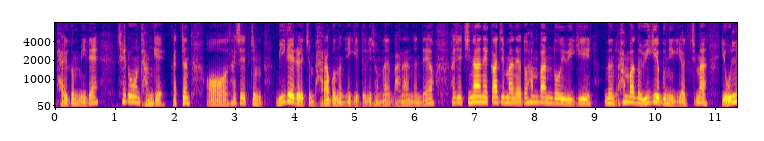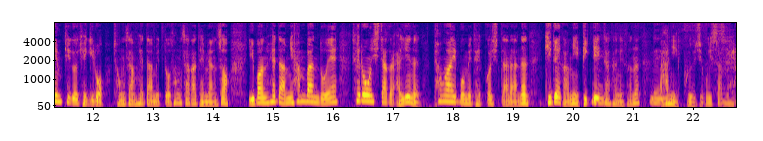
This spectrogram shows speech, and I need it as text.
밝은 미래, 새로운 단계 같은 어 사실 좀 미래를 좀 바라보는 얘기들이 정말 많았는데요. 사실 지난해까지만 해도 한반도 위기는 한반도 위기의 분위기였지만 이 올림픽을 계기로 정상회담이 또 성사가 되면서 이번 회담이 한반도의 새로운 시작을 알리는 평화의 봄이 될 것이다라는 기대감이 빅데이터 상에서는 네. 많이 보여지고 있었네요.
